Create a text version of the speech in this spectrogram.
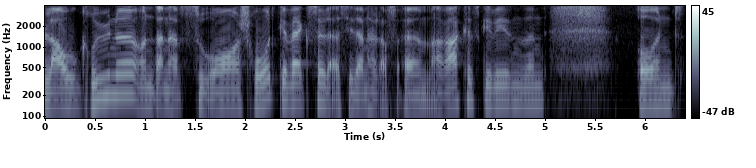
blau-grüne und dann hat es zu orange-rot gewechselt, als sie dann halt auf ähm, Arrakis gewesen sind. Und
